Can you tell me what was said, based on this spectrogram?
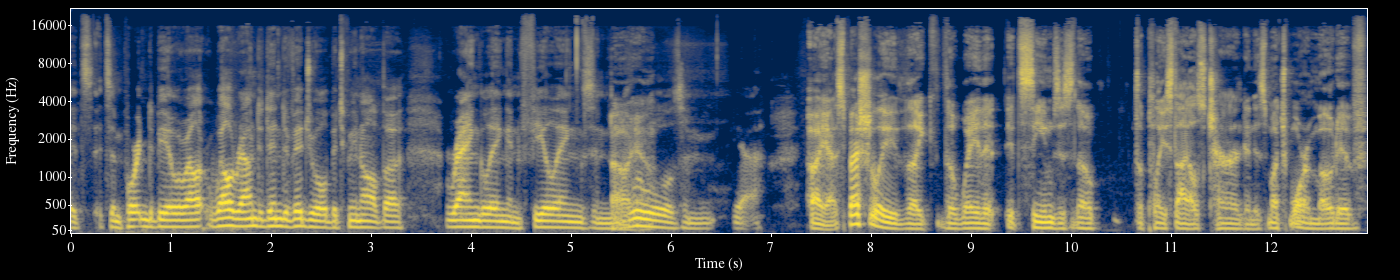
it's it's important to be a well well rounded individual between all the wrangling and feelings and Oh, yeah. rules and yeah. Oh yeah, especially like the way that it seems as though the play style's turned and is much more emotive,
